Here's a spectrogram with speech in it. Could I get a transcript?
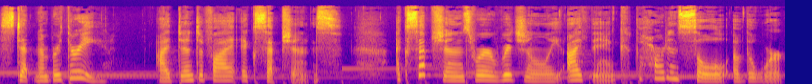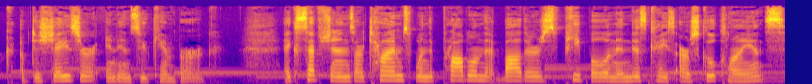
Step number three identify exceptions. Exceptions were originally, I think, the heart and soul of the work of DeShazer and Insoo Kim Berg. Exceptions are times when the problem that bothers people, and in this case our school clients,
